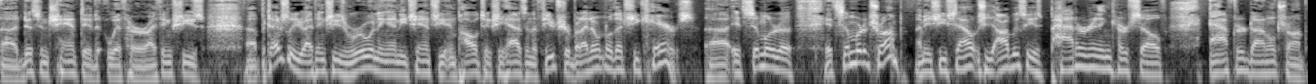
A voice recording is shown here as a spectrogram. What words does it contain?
uh, disenchanted with her. I think she's uh, potentially, I think she's ruining any chance she, in politics she has in the future. But I don't know that she cares. Uh, it's similar to it's similar to Trump. I mean, she sound she obviously is patterning herself after Donald Trump,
